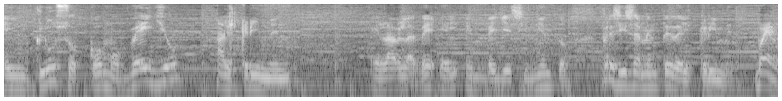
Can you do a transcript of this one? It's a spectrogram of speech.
e incluso como bello al crimen. Él habla de el embellecimiento precisamente del crimen. Bueno,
